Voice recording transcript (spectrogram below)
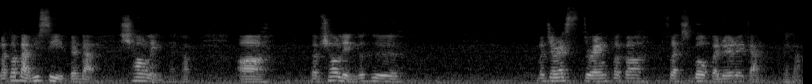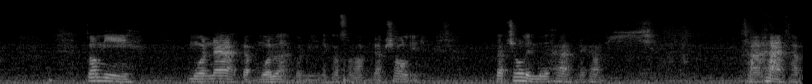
แล้วก็แบบที่ 4 เป็นแบบเช่าเหลินนะครับ อ่าแบบเช่าเหลินก็คือ มันจะได้ strength แล้วก็ flexible ไปด้วยด้วยกันนะครับ ก็มีม้วนหน้ากับม้วนหลังแบบนี้นะครับสำหรับแบบเช่าเหลินแบบเช่าเหลินมือห่างนะครับ ขาห่างครับ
